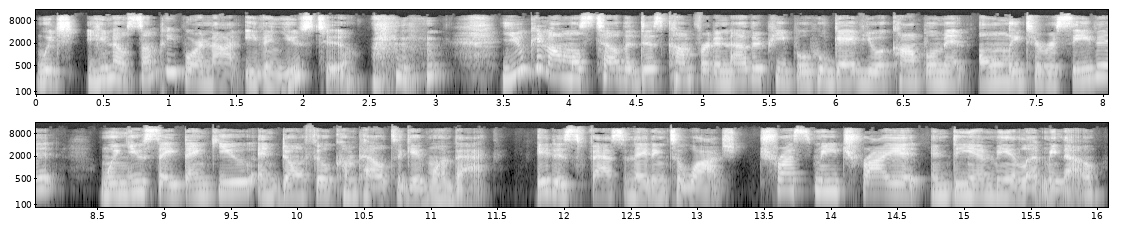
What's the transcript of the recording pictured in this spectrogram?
which, you know, some people are not even used to. you can almost tell the discomfort in other people who gave you a compliment only to receive it when you say thank you and don't feel compelled to give one back. It is fascinating to watch. Trust me, try it and DM me and let me know.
